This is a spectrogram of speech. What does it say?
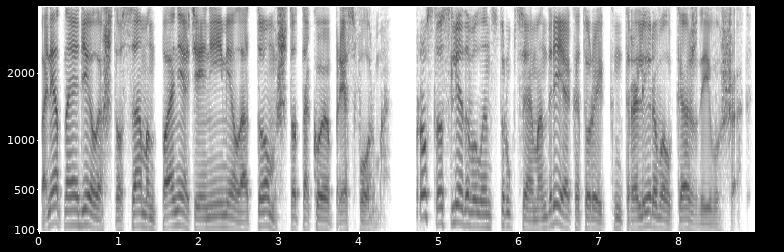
Понятное дело, что сам он понятия не имел о том, что такое пресс-форма. Просто следовал инструкциям Андрея, который контролировал каждый его шаг.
